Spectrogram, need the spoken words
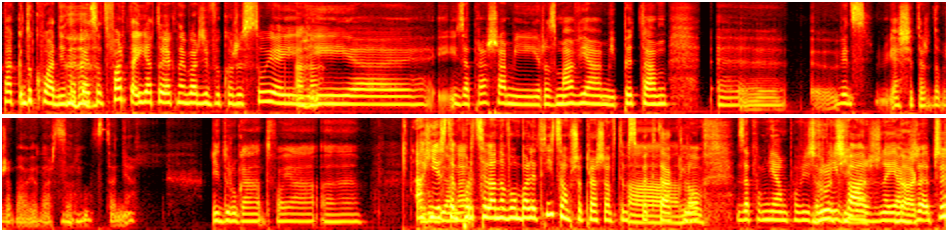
Tak, dokładnie. Taka jest otwarta i ja to jak najbardziej wykorzystuję i, i, i zapraszam, i rozmawiam, i pytam. Więc ja się też dobrze bawię bardzo Mhm. na scenie. I druga twoja Ach, jestem porcelanową baletnicą, przepraszam, w tym A, spektaklu. no, Zapomniałam powiedzieć o takiej Wróciła. ważnej jak Tak. rzeczy,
